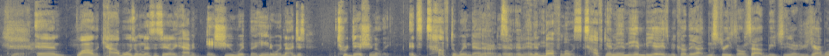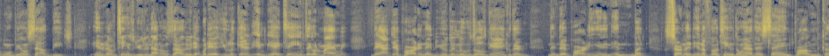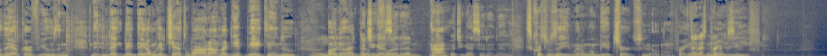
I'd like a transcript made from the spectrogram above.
And while the Cowboys don't necessarily have an issue with the heat or whatnot, just traditionally, it's tough to win down there in December. and- and- in Buffalo, it's tough to And win. in the NBA, it's because they're out in the streets on South Beach. You know, the Cowboys won't be on South Beach. The NFL teams are usually not on South Beach. But yeah, you look at it, NBA teams, they go to Miami, they out there partying. They usually lose those games because they're they're they're partying. And, and but certainly the NFL teams don't have that same problem because they have curfews and they they, they don't get a chance to wild out like the NBA teams do. Well, but uh, what you got before set up? 11. Huh? What you got set up down there? it's Christmas Eve, man. I'm gonna be at church, you know, praying. No, that's New praying Year's for you. Eve.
